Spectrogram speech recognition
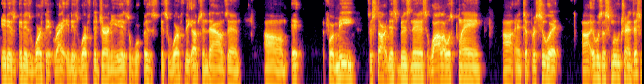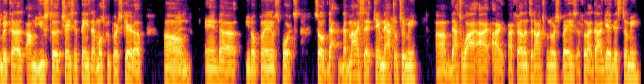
it is it is worth it, right? It is worth the journey. It is it's, it's worth the ups and downs, and um, it for me to start this business while I was playing uh, and to pursue it uh, it was a smooth transition because I'm used to chasing things that most people are scared of, um, right. and uh, you know, playing in sports. So that the mindset came natural to me. Um, that's why I, I, I fell into the entrepreneur space. I feel like God gave this to me,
